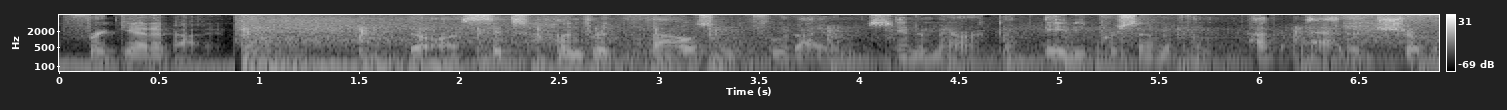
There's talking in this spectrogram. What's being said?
Forget about it. There are 600,000 food items in America. 80% of them have added sugar.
